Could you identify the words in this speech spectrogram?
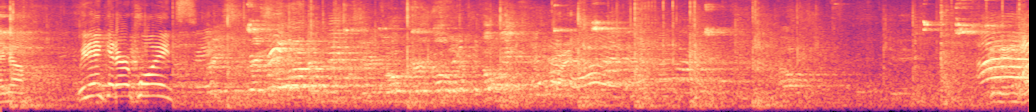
I know. We didn't get our points. Get in. Get in.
